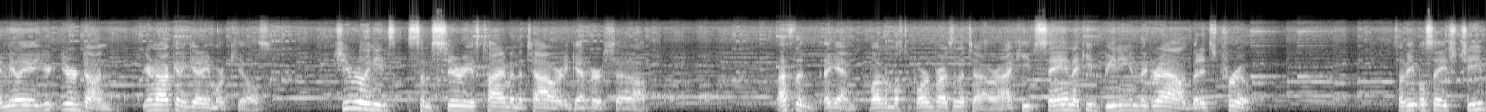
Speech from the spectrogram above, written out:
Amelia, you're, you're done. You're not going to get any more kills. She really needs some serious time in the tower to get her set up. That's the, again, one of the most important parts of the tower. I keep saying, I keep beating into the ground, but it's true. Some people say it's cheap,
